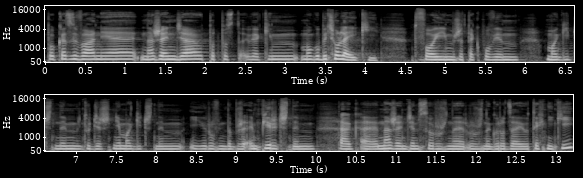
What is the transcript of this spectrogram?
pokazywanie narzędzia, pod jakim mogą być olejki. Twoim, że tak powiem, magicznym, tudzież niemagicznym i równie dobrze empirycznym tak. E, narzędziem są różne, różnego rodzaju techniki.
